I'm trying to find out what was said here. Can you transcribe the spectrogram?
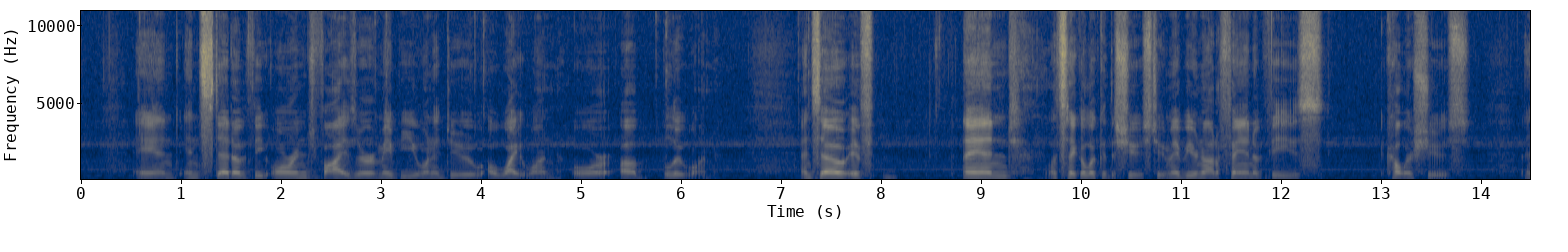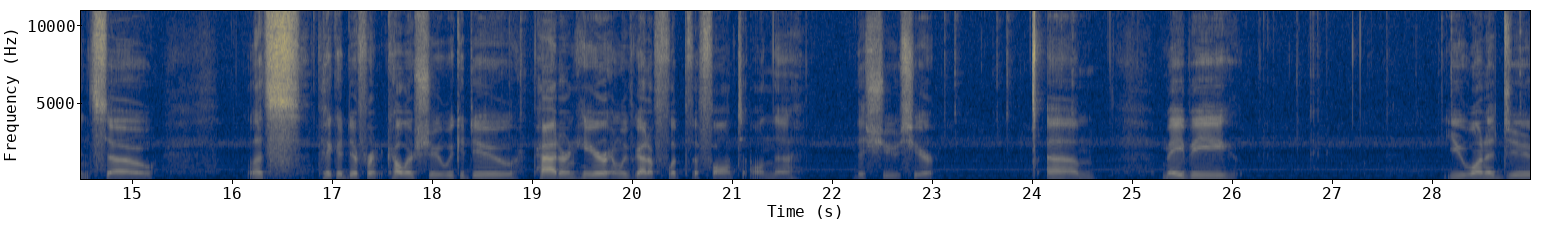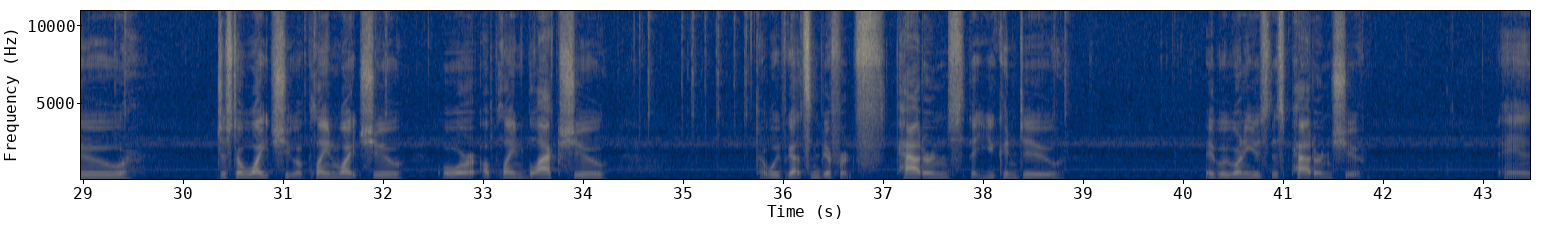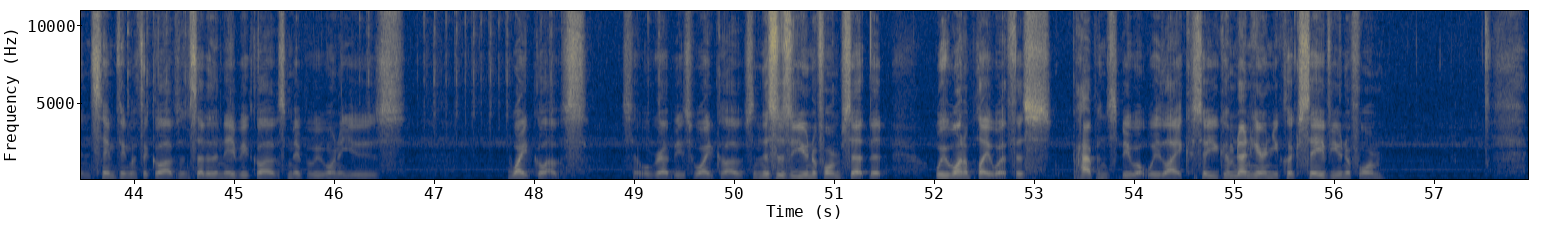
and instead of the orange visor maybe you want to do a white one or a blue one. And so if and let's take a look at the shoes too. Maybe you're not a fan of these color shoes. And so let's pick a different color shoe. We could do pattern here and we've got to flip the font on the the shoes here. Um, maybe you want to do just a white shoe, a plain white shoe or a plain black shoe. Uh, we've got some different patterns that you can do. Maybe we want to use this pattern shoe. And same thing with the gloves. Instead of the navy gloves, maybe we want to use white gloves. So we'll grab these white gloves. And this is a uniform set that we want to play with. This happens to be what we like. So you come down here and you click Save Uniform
